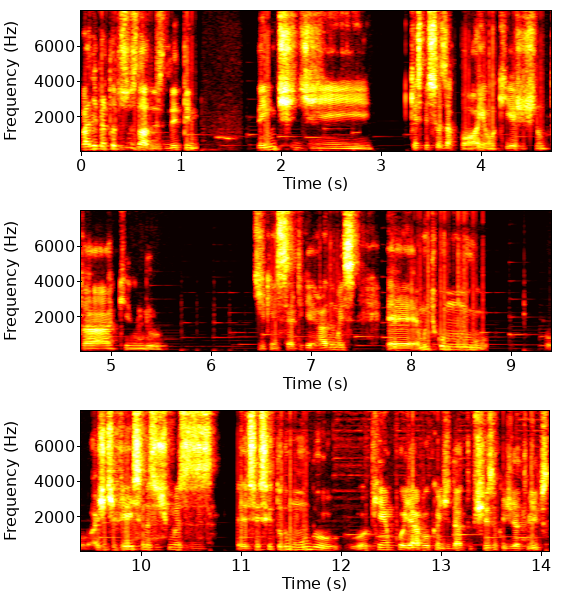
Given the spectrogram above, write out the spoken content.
vale para todos os lados, independente de que as pessoas apoiam aqui, a gente não tá querendo de quem é certo e quem é errado, mas é, é muito comum, a gente vê isso nas últimas, não sei se todo mundo, quem apoiava o candidato X ou o candidato Y,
